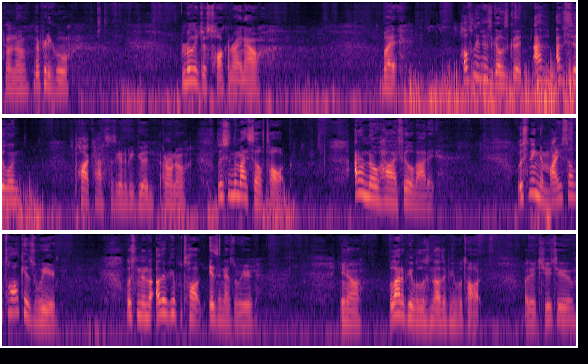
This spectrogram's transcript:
I don't know. They're pretty cool. I'm really just talking right now. But hopefully this goes good. I'm I'm feeling podcast is gonna be good. I don't know. Listen to myself talk. I don't know how I feel about it. Listening to myself talk is weird. Listening to other people talk isn't as weird. You know, a lot of people listen to other people talk, whether it's YouTube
